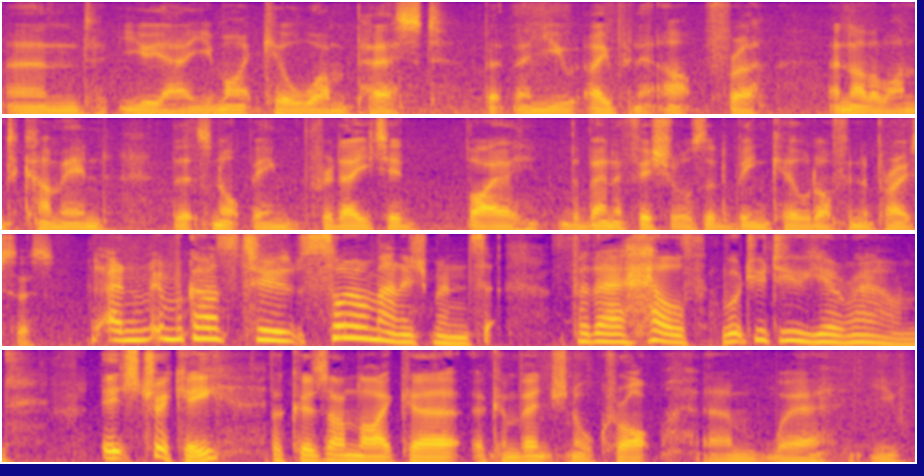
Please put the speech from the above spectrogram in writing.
and you, yeah, you might kill one pest, but then you open it up for another one to come in that's not being predated by the beneficials that have been killed off in the process. And in regards to soil management for their health, what do you do year round? It's tricky because, unlike a, a conventional crop um, where you've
